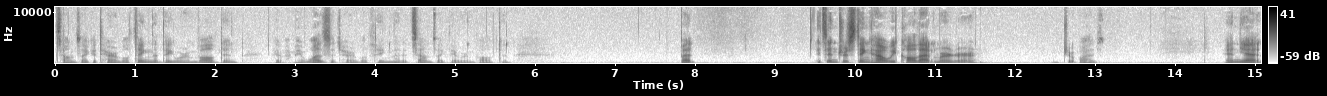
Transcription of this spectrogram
sounds like a terrible thing that they were involved in. I mean, it was a terrible thing that it sounds like they were involved in. But it's interesting how we call that murder, which it was. And yet,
